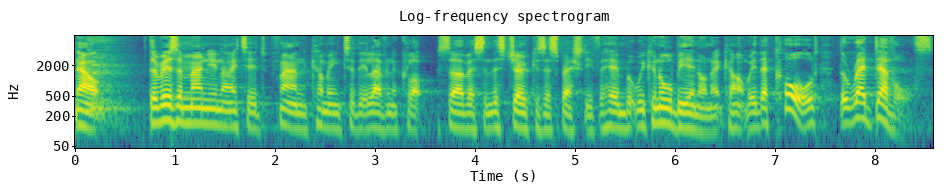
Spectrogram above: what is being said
Now, there is a Man United fan coming to the 11 o'clock service, and this joke is especially for him, but we can all be in on it, can't we? They're called the Red Devils.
